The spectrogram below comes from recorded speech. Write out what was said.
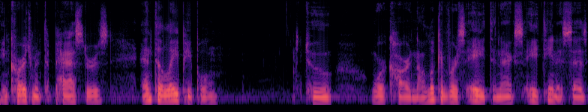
encouragement to pastors and to lay people to work hard. Now look at verse 8 in Acts 18. It says,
